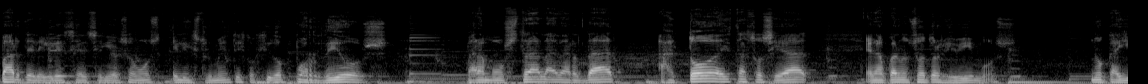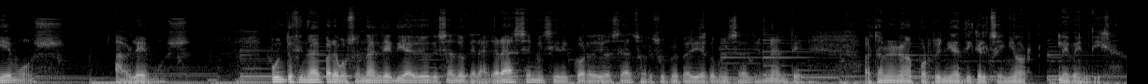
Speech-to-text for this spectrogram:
parte de la iglesia del Señor, somos el instrumento escogido por Dios para mostrar la verdad a toda esta sociedad en la cual nosotros vivimos. No callemos, hablemos. Punto final para devocional del día de hoy, deseando que la gracia y misericordia de Dios sea sobre su propia vida, comience mediante hasta una nueva oportunidad y que el Señor le bendiga.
